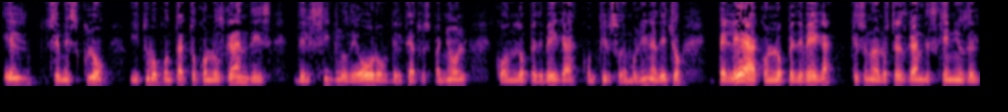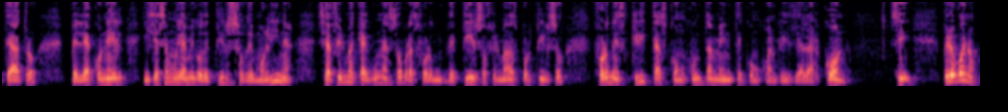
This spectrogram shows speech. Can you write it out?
Él se mezcló y tuvo contacto con los grandes del siglo de oro del teatro español, con Lope de Vega, con Tirso de Molina. De hecho, pelea con Lope de Vega, que es uno de los tres grandes genios del teatro, pelea con él y se hace muy amigo de Tirso de Molina. Se afirma que algunas obras fueron de Tirso, firmadas por Tirso, fueron escritas conjuntamente con Juan Ruiz de Alarcón. ¿sí? Pero bueno,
